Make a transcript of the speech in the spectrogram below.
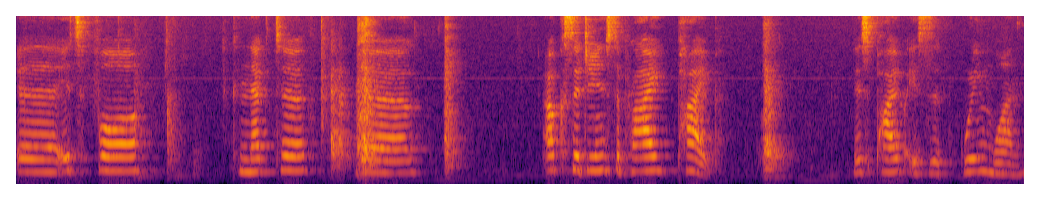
Uh, it's for connect the oxygen supply pipe. This pipe is the green one.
